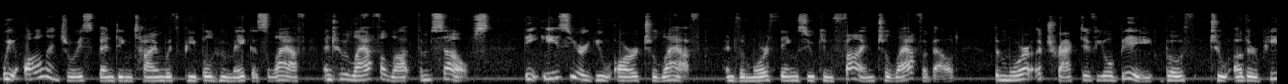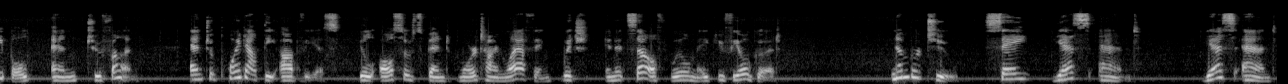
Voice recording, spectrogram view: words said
We all enjoy spending time with people who make us laugh and who laugh a lot themselves. The easier you are to laugh, and the more things you can find to laugh about, the more attractive you'll be both to other people and to fun. And to point out the obvious, you'll also spend more time laughing, which in itself will make you feel good. Number two, say yes and. Yes and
